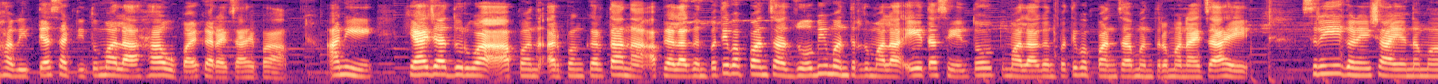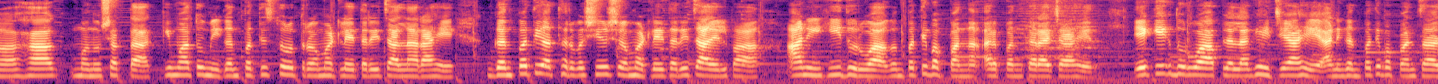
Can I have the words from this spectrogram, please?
हवीत त्यासाठी तुम्हाला हा उपाय करायचा आहे पहा. आणि ह्या ज्या दुर्वा आपण अर्पण करताना आपल्याला गणपती बाप्पांचा जो बी मंत्र तुम्हाला येत असेल तो तुम्हाला गणपती बाप्पांचा मंत्र म्हणायचा आहे. श्री गणेशाय नम हा म्हणू शकता किंवा तुम्ही गणपती स्तोत्र म्हटले तरी चालणार आहे. गणपती अथर्व शीर्ष म्हटले तरी चालेल पहा. आणि ही दुर्वा गणपती बाप्पांना अर्पण करायच्या आहेत. एक एक दुर्वा आपल्याला घ्यायची आहे आणि गणपती बाप्पांचा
